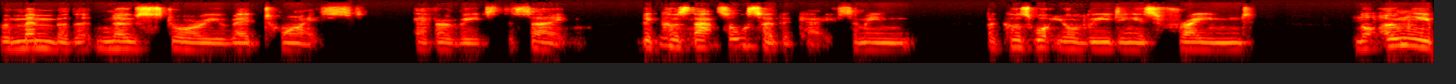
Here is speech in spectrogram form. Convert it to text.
"Remember that no story read twice ever reads the same," because hmm. that's also the case. I mean, because what you're reading is framed not only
